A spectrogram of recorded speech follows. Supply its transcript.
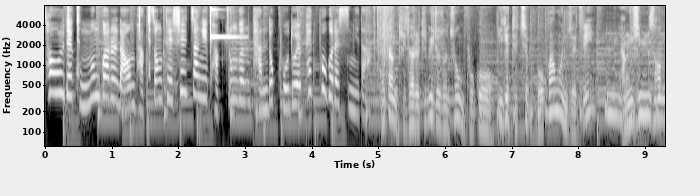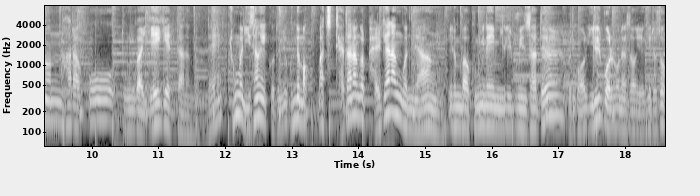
서울 대 국문과를 나온 박성태 실장이 곽종근 단독 보도에 팩폭을 했습니다. 해당 기사를 TV조선 처음 보고 이게 대체 뭐가 문제지? 음. 양심 선언하라고 누군가 얘기했다는 건데 정말 이상했거든요. 근데 막 마치 대단한 걸 발견한 것냥 이른바 국민의힘 일부 인사들 그리고 일부 언론에서 얘기를 해서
